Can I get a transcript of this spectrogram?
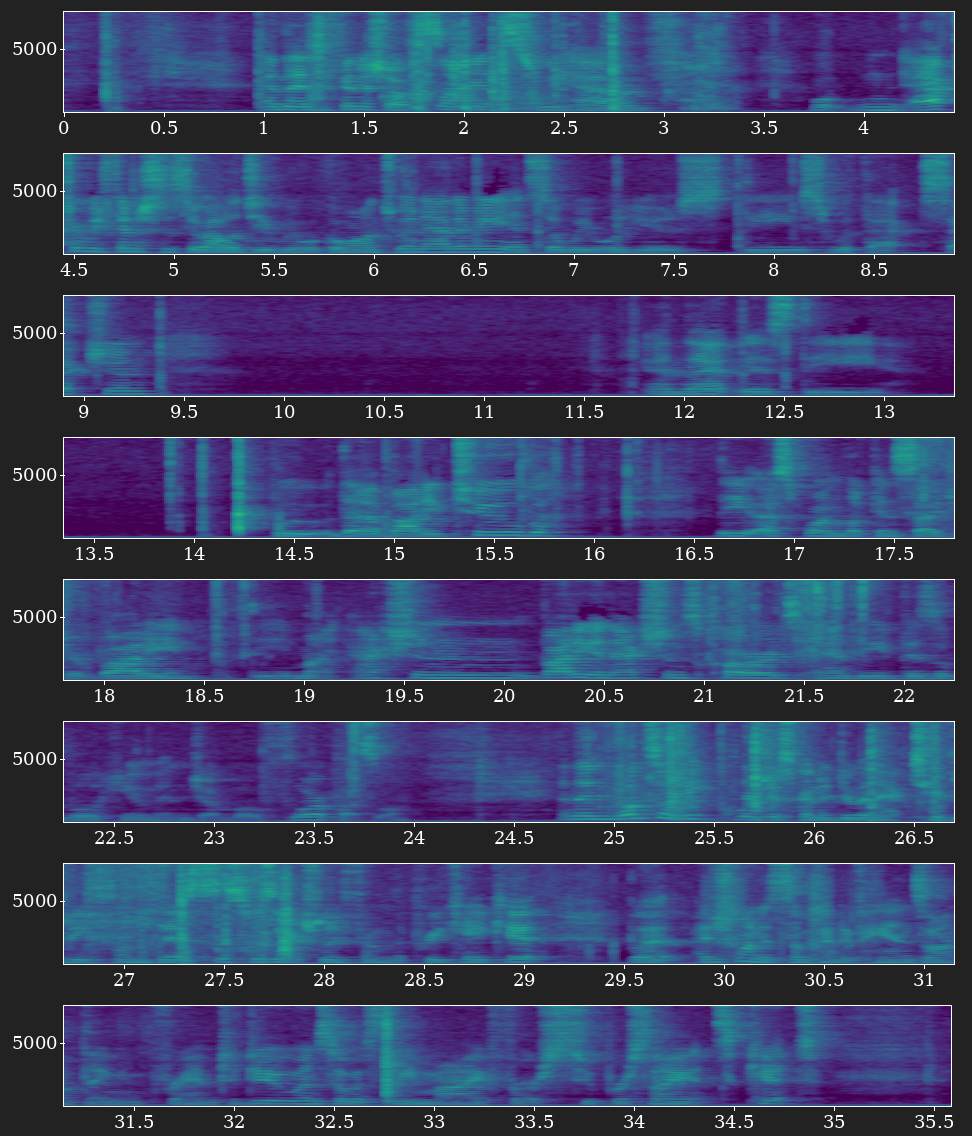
And then to finish off science, we have, well, after we finish the zoology, we will go on to anatomy. And so we will use these with that section and that is the the body tube, the S1 look inside your body, the my action body and actions cards, and the visible human jumbo floor puzzle. And then once a week, we're just going to do an activity from this. This was actually from the pre-K kit, but I just wanted some kind of hands-on thing for him to do, and so it's the My First Super Science kit.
